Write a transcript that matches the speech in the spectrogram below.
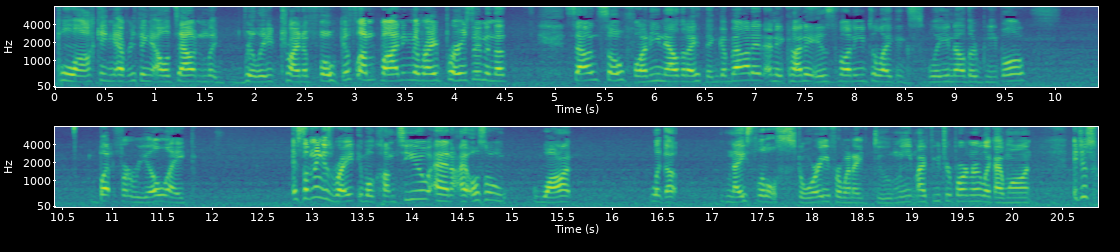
blocking everything else out and like really trying to focus on finding the right person and that sounds so funny now that i think about it and it kind of is funny to like explain other people but for real, like, if something is right, it will come to you. And I also want like a nice little story for when I do meet my future partner. Like, I want it just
